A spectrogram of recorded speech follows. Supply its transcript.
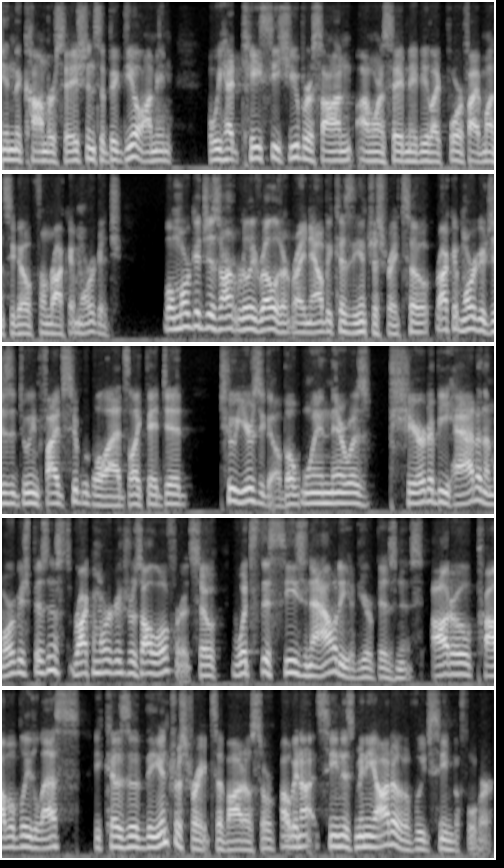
in the conversation, it's a big deal. I mean, we had Casey Hurbis on, I want to say maybe like four or five months ago from Rocket Mortgage. Well, mortgages aren't really relevant right now because of the interest rate. So Rocket Mortgage isn't doing five Super Bowl ads like they did two years ago. But when there was share to be had in the mortgage business, Rocket Mortgage was all over it. So, what's the seasonality of your business? Auto probably less because of the interest rates of auto. So, we're probably not seeing as many auto as we've seen before.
